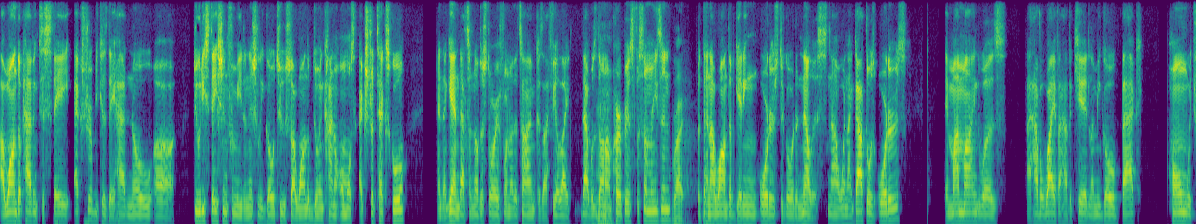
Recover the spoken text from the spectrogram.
I wound up having to stay extra because they had no uh, duty station for me to initially go to. So I wound up doing kind of almost extra tech school. And again, that's another story for another time because I feel like that was done on purpose for some reason. Right. But then I wound up getting orders to go to Nellis. Now, when I got those orders, in my mind was I have a wife, I have a kid. Let me go back home, which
